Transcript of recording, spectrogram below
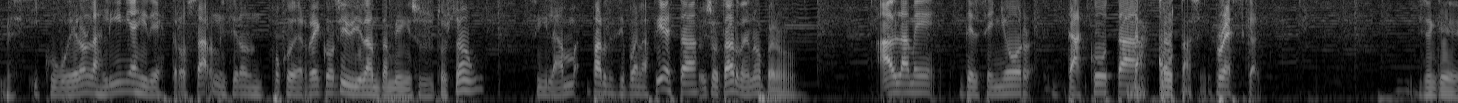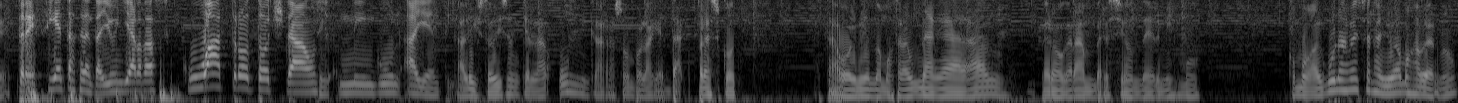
¿Ves? Y cubrieron las líneas y destrozaron. Hicieron un poco de récord. Sí, Dylan también hizo su touchdown. Silam participó en la fiesta. Lo hizo tarde, ¿no? Pero Háblame del señor Dakota Dakota, sí. Prescott. Dicen que 331 yardas, 4 touchdowns, Sí. ningún INT. está listo. Dicen que la única razón por la que Dak Prescott está volviendo a mostrar una gran, pero gran versión de él mismo, como algunas veces la ayudamos a ver, ¿no?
